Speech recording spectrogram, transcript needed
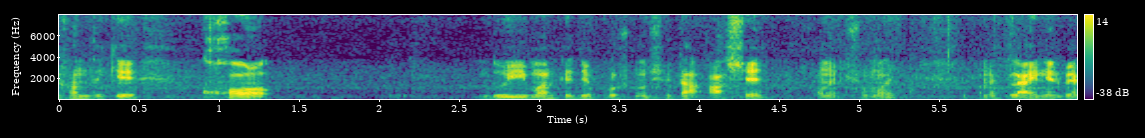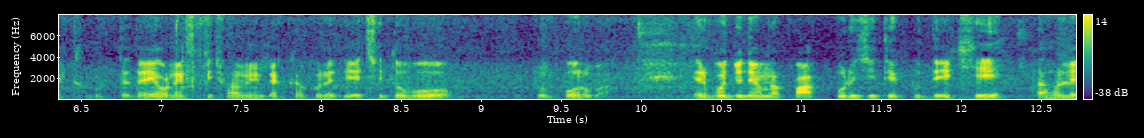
এখান থেকে খ, দুই মার্কের যে প্রশ্ন, সেটা আসে অনেক সময়। অনেক লাইনের ব্যাখ্যা করতে দেয়, অনেক কিছু আমি ব্যাখ্যা করে দিয়েছি, তবুও একটু পড়বা। এরপর যদি আমরা পাক পরিচিতি একটু দেখি, তাহলে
